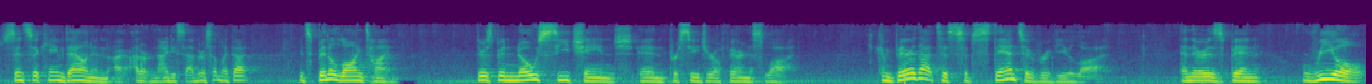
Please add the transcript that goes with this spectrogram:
since it came down in I, I don't know 97 or something like that. It's been a long time. There's been no sea change in procedural fairness law. Compare that to substantive review law, and there has been real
